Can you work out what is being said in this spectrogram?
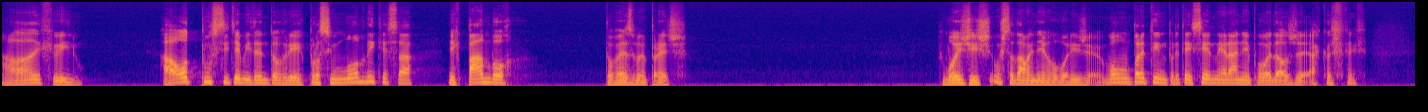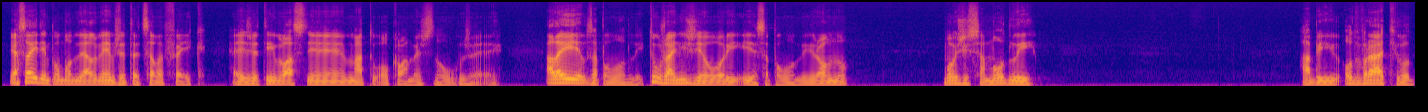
Ale len chvíľu. A odpustite mi tento hriech. Prosím, modlite sa, nech Pán Boh to vezme preč. Mojžiš, už sa tam aj nehovorí, že on predtým pri tej 7 ráne povedal, že akože, ja sa idem pomodliť, ale viem, že to je celé fake. Hej, že ty vlastne ma tu oklameš znovu, že ale idem sa pomodliť. Tu už aj nič nehovorí, ide sa pomodliť rovno. Mojžiš sa modlí, aby odvrátil od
